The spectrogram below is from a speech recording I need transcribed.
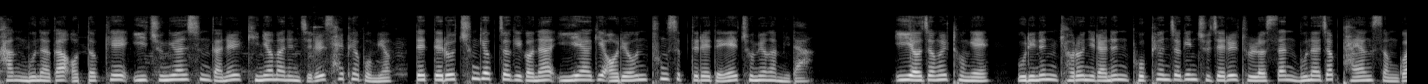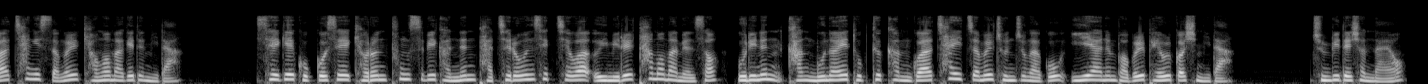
각 문화가 어떻게 이 중요한 순간을 기념하는지를 살펴보며 때때로 충격적이거나 이해하기 어려운 풍습들에 대해 조명합니다. 이 여정을 통해 우리는 결혼이라는 보편적인 주제를 둘러싼 문화적 다양성과 창의성을 경험하게 됩니다. 세계 곳곳의 결혼 풍습이 갖는 다채로운 색채와 의미를 탐험하면서 우리는 각 문화의 독특함과 차이점을 존중하고 이해하는 법을 배울 것입니다. 준비되셨나요?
